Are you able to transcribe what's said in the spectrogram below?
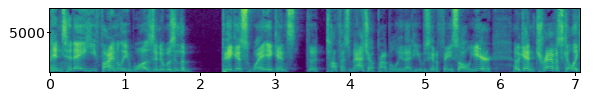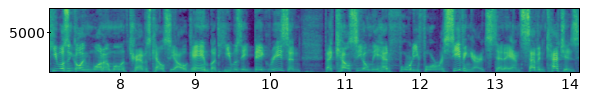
And today he finally was, and it was in the biggest way against the toughest matchup probably that he was going to face all year. Again, Travis, like he wasn't going one on one with Travis Kelce all game, but he was a big reason that Kelce only had 44 receiving yards today on seven catches.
